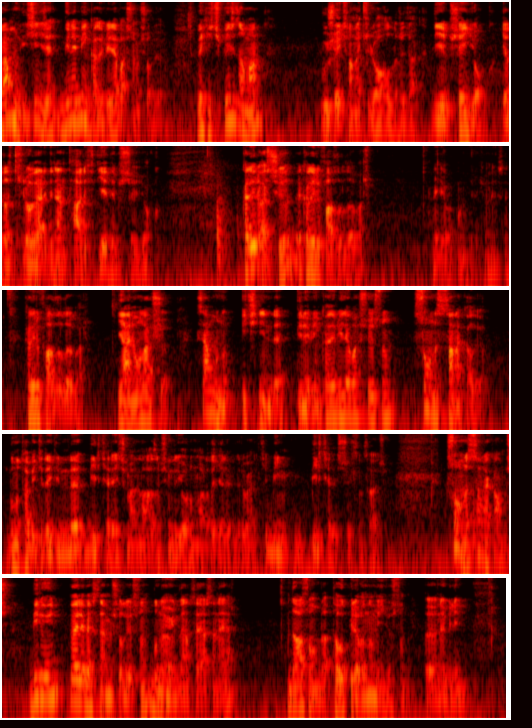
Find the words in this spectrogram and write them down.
Ben bunu içince güne 1000 kaloriyle başlamış oluyorum. Ve hiçbir zaman bu şey sana kilo aldıracak diye bir şey yok. Ya da kilo verdiren tarif diye de bir şey yok. Kalori açığı ve kalori fazlalığı var. Nereye bakmam gerekiyor neyse. Kalori fazlalığı var. Yani olay şu. Sen bunu içtiğinde güne 1000 kaloriyle başlıyorsun. Sonrası sana kalıyor. Bunu tabii ki de günde bir kere içmen lazım. Şimdi yorumlarda gelebilir belki. Bin, bir kere içeceksin sadece. Sonrası sana kalmış. Bir öğün böyle beslenmiş oluyorsun. Bunu öğünden sayarsan eğer. Daha sonra tavuk pilavını mı yiyorsun? Ee, ne bileyim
